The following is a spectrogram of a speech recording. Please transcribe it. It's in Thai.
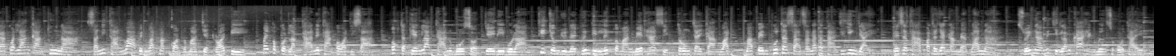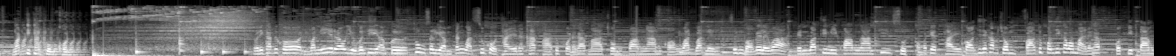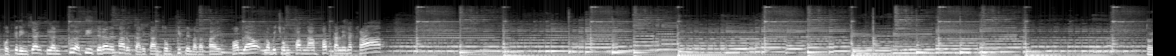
จากวัดล้างกลางทุ่งนา สันนิษฐานว่าเป็นวัดมาก่อนประมาณ 700 ปี ไม่ปรากฏหลักฐานในทางประวัติศาสตร์ พบแต่เพียงรากฐานอุโบสถเจดีย์โบราณที่จมอยู่ในพื้นดินลึกประมาณเมตรห้ตรงใจกลางวัด มาเป็นพุทธศาสนสถานที่ยิ่งใหญ่ ในสถาปัตยกรรมแบบล้านนา สวยงามวิจิตรล้ำค่าแห่งเมืองสุโขทัย วัดพิพัฒน์มงคล วัสดีครับทุกคน วันนี้เราอยู่กันที่อำเภอทุ่งเสลี่ยมจังหวัดสุโขทัยนะครับพาทุกคนนะครับมาชมความงามของวัดวัดหนึ่งซึ่งบอกได้เลยว่า เป็นวัดที่มีความงามที่สุดของประเทศไทย ก่อนที่จะเข้าไปชมฝากทุกคนที่เข้ามาใหม่นะครับกดติดตามกดกระดิ่งแจ้งเตือน เพื่อที่จะได้ไม่พลาดโอกาสในการชมคลิปใหม่ๆต่อไป พร้อมแล้วเราไปชมความงามพร้อมกันเลยนะครับ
